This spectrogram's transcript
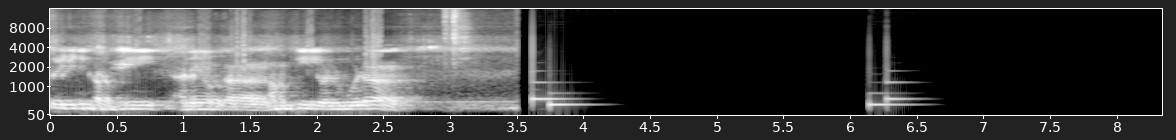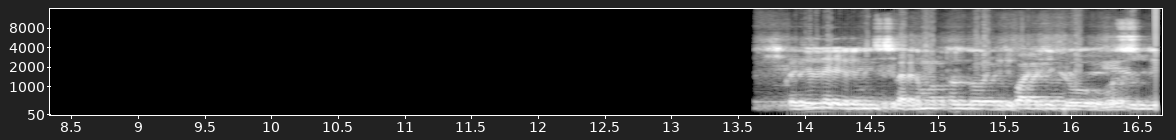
ట్రేడింగ్ కంపెనీ అనే ఒక కంపెనీ కూడా ప్రజల దగ్గర నుంచి పెద్ద మొత్తంలో డిపాజిట్లు వసూలు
